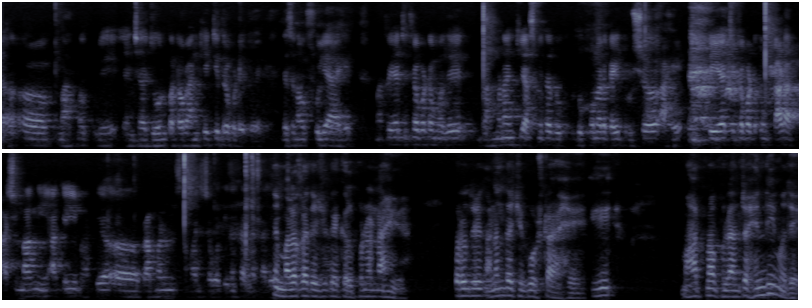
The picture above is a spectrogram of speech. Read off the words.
अ, महात्मा फुले यांच्या जीवनपटावर आणखी एक चित्रपट येतोय. ज्याचं नाव फुले आहे. मात्र या चित्रपटामध्ये ब्राह्मणांची अस्मिता दुख दुखवणारं काही दृश्य आहे. ते या चित्रपटातून काढा अशी मागणी अखिल भारतीय ब्राह्मण समाजाच्या वतीनं करण्यात आली. मला काय त्याची काही कल्पना नाही परंतु एक आनंदाची गोष्ट आहे की महात्मा फुलांचा हिंदीमध्ये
